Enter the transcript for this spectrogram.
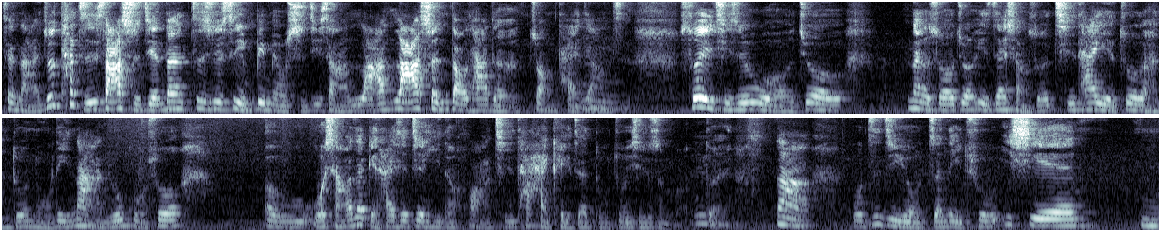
在哪里，就是他只是杀时间，但这些事情并没有实际上拉拉伸到他的状态这样子，嗯，所以其实我就那个时候就一直在想说，其实他也做了很多努力，那如果说。呃，我我想要再给他一些建议的话，其实他还可以再多做一些什么。嗯、对，那我自己有整理出一些，嗯，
